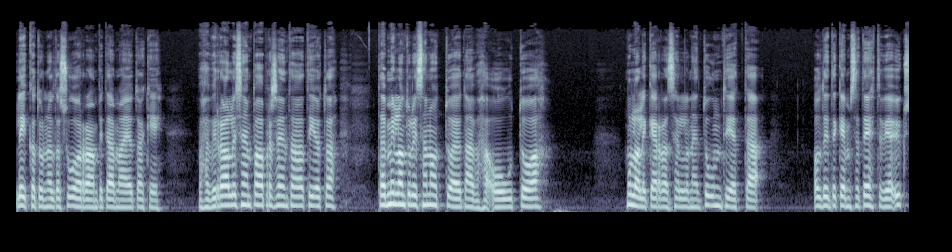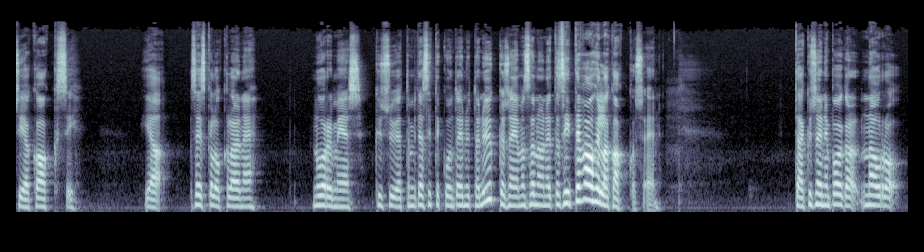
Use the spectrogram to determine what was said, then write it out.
liikkatunnelta suoraan pitämään jotakin vähän virallisempaa presentaatiota, tai milloin tuli sanottua jotain vähän outoa. Mulla oli kerran sellainen tunti, että oltiin tekemässä tehtäviä yksi ja kaksi, ja seiskaluokkalainen nuori mies kysyi, että mitä sitten kun on tehnyt tämän ykkösen, ja mä sanoin, että sitten vauhilla kakkoseen. Tämä kyseinen poika nauro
